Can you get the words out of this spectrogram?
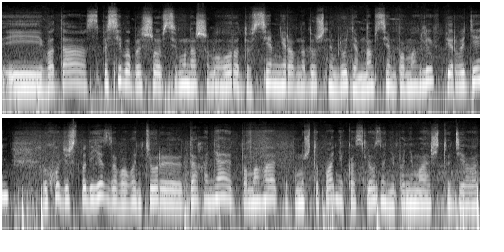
и вода. Спасибо большое всему нашему городу, всем неравнодушным людям. Нам всем помогли. В первый день выходишь с подъезда, волонтеры догоняют, помогают, потому что паника, слезы, не понимаешь, что делать.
